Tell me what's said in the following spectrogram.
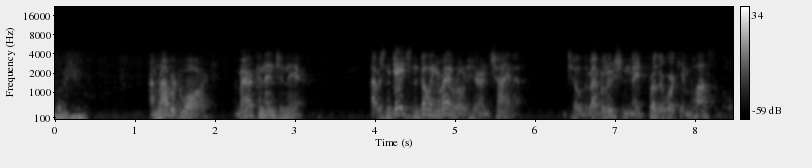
Who are you? I'm Robert Ward, American engineer. I was engaged in building a railroad here in China until the revolution made further work impossible.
